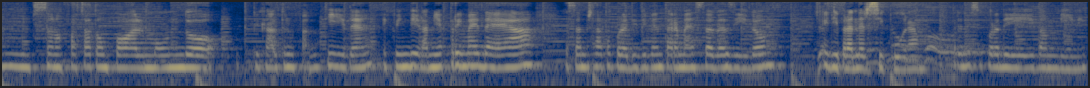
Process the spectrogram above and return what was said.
mi sono affacciata un po' al mondo più che altro infantile e quindi la mia prima idea è sempre stata quella di diventare maestra d'asilo e di prendersi cura. Prendersi cura dei bambini.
